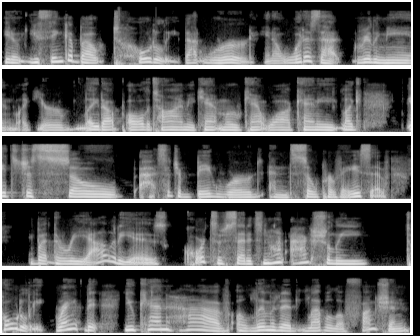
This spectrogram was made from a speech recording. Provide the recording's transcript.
you know, you think about totally that word, you know, what does that really mean? Like you're laid up all the time, you can't move, can't walk, can't eat. Like it's just so, uh, such a big word and so pervasive. But the reality is, courts have said it's not actually totally right? That you can have a limited level of function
